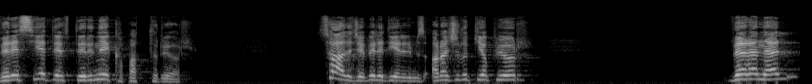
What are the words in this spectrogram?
Veresiye defterini kapattırıyor. Sadece belediyelerimiz aracılık yapıyor. Veren el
